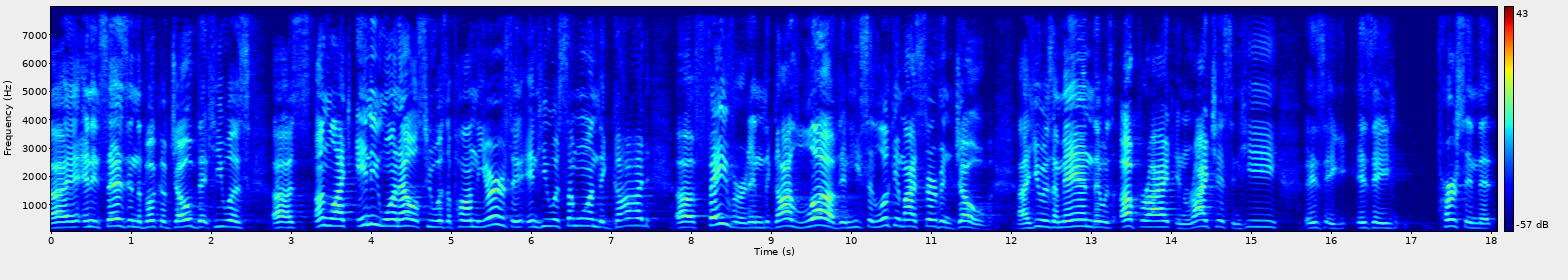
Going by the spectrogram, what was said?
Uh, and it says in the book of Job that he was uh, unlike anyone else who was upon the earth, and he was someone that God uh, favored and that God loved. And he said, Look at my servant Job. Uh, he was a man that was upright and righteous, and he is a, is a person that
